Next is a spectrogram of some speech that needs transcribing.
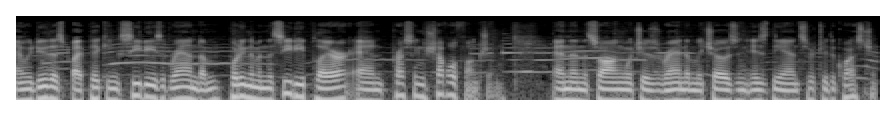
And we do this by picking CDs at random, putting them in the CD player, and pressing shuffle function. And then the song which is randomly chosen is the answer to the question.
